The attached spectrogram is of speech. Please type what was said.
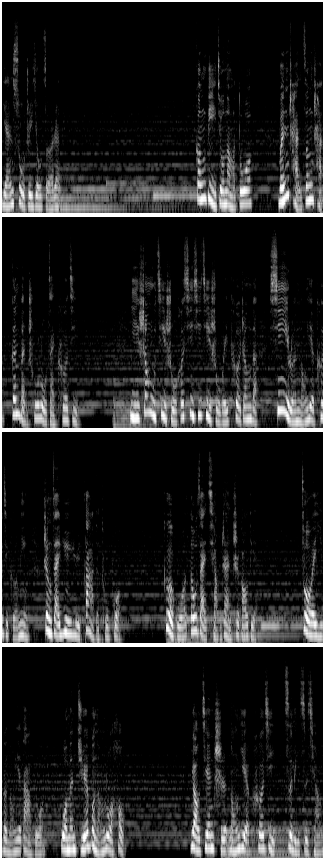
严肃追究责任。耕地就那么多，稳产增产根本出路在科技。以生物技术和信息技术为特征的新一轮农业科技革命正在孕育大的突破，各国都在抢占制高点。作为一个农业大国，我们绝不能落后，要坚持农业科技自立自强，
